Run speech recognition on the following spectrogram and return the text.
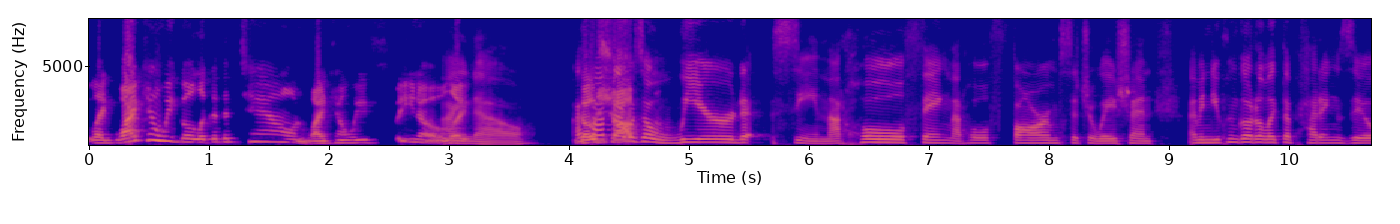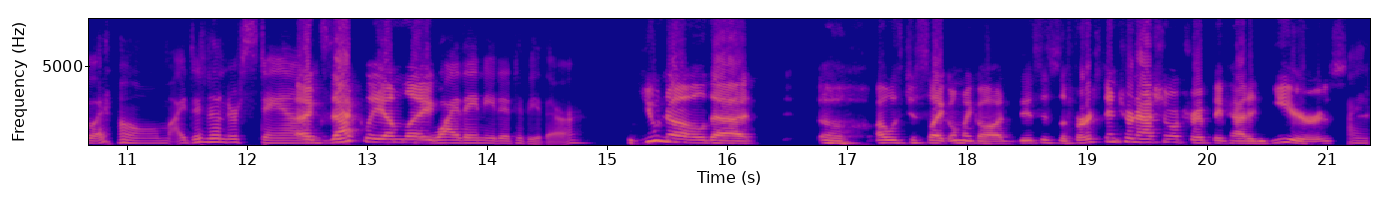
like why can't we go look at the town? Why can't we you know I like know. I thought that was a weird scene. That whole thing, that whole farm situation. I mean, you can go to like the petting zoo at home. I didn't understand exactly I'm like why they needed to be there. you know that ugh, I was just like, oh my god, this is the first international trip they've had in years. I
